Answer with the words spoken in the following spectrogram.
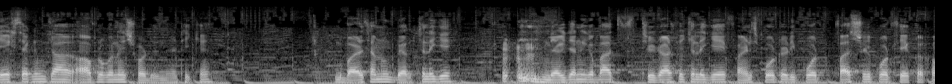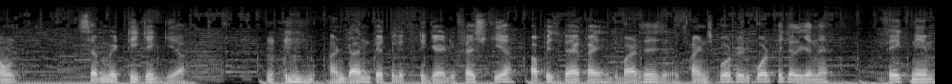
एक सेकंड का आप लोगों ने छोड़ देना है, ठीक है? दोबारा से हम लोग बैग चले गए। बैग जाने के बाद थ्री डार्स पे चले गए। Find support report first report fake account submit ठीक है? गया। डन पे क्लिक ठीक है रिफ्रेश किया, वापस बैक आए, दोबारा से फाइंड स्पोर्ट रिपोर्ट पे चले जाना है फेक नेम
